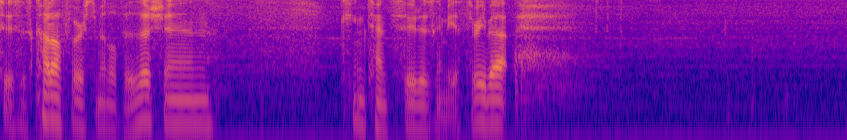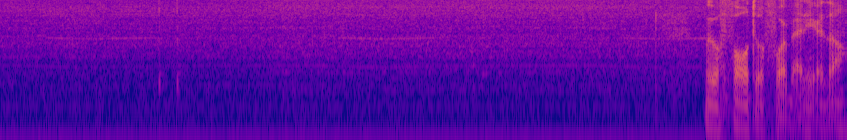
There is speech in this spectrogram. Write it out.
So this is cutoff versus middle position. King 10 suited is going to be a 3 bet. We will fold to a 4 bet here though.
